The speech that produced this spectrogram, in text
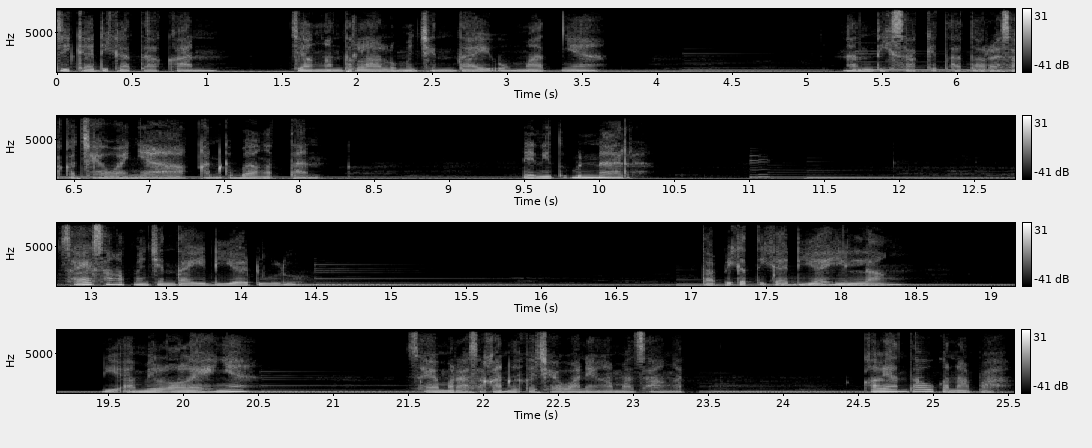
Jika dikatakan jangan terlalu mencintai umatnya, nanti sakit atau rasa kecewanya akan kebangetan. Dan itu benar. Saya sangat mencintai dia dulu. Tapi ketika dia hilang, diambil olehnya, saya merasakan kekecewaan yang amat sangat. Kalian tahu kenapa?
